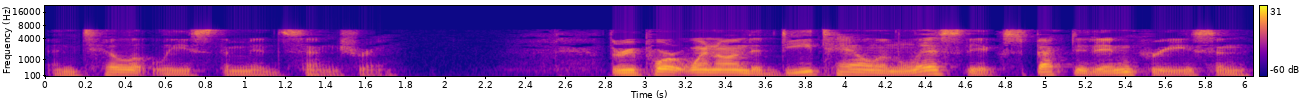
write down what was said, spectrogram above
until at least the mid-century. The report went on to detail and list the expected increase in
